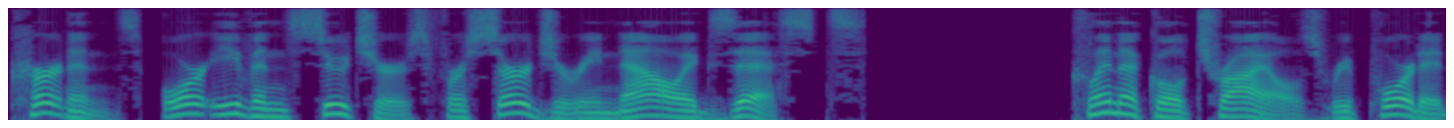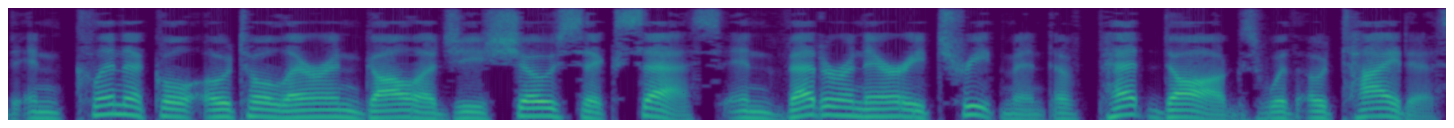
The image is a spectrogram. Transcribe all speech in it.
curtains, or even sutures for surgery now exists. Clinical trials reported in clinical otolaryngology show success in veterinary treatment of pet dogs with otitis.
